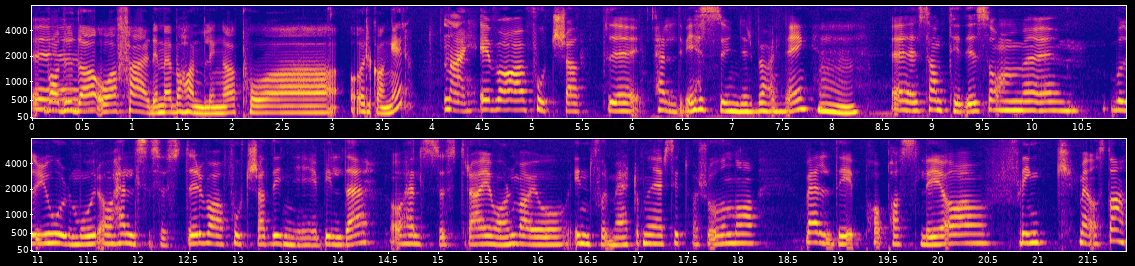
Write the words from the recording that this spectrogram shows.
Var du Eh, da òg ferdig med behandlinga på Orkanger? Nei, jeg var fortsatt eh, heldigvis under behandling. Mm. Eh, samtidig som eh, både jordmor og helsesøster var fortsatt inne i bildet. Og helsesøstera i åren var jo informert om denne situasjonen og veldig påpasselig og flink med oss, da.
